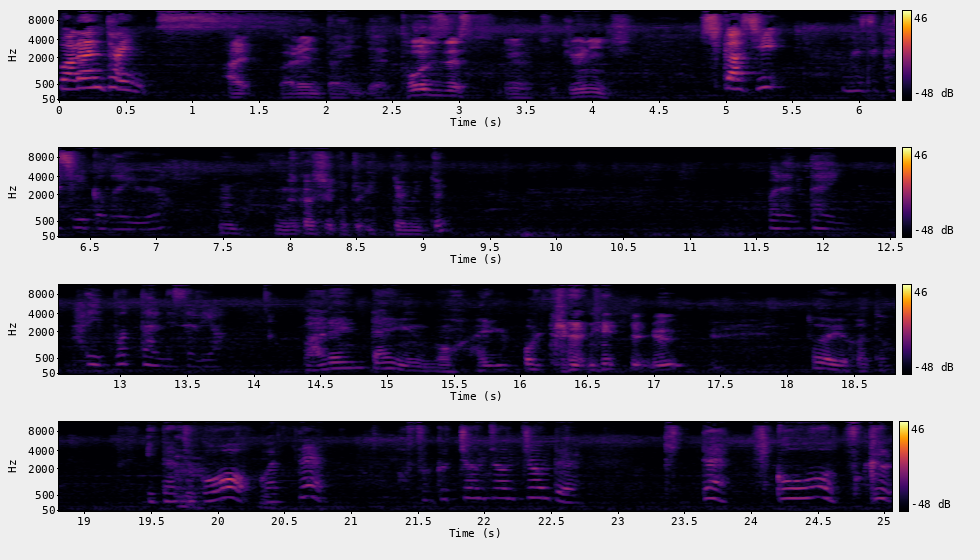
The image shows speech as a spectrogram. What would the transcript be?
バレンタインです。はいバレンタインデー当日です。2月12日。しかし難しいこと言うよ。うん難しいこと言ってみて。バレンタインハリー・ポッターにするよ。バレンタインをハリー・ポッターにする？どういうこと？板チョコをこうやって細くちょんちょんちょんって切って飛行を作る。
